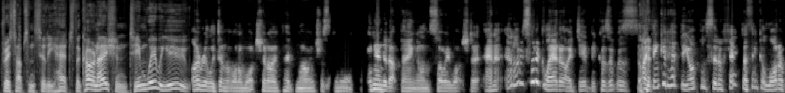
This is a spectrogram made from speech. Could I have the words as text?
dress ups and silly hats. The coronation, Tim, where were you? I really didn't want to watch it. I had no interest in it. It ended up being on, so we watched it. And, and I'm sort of glad I did because it was, I think it had the opposite effect. I think a lot of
